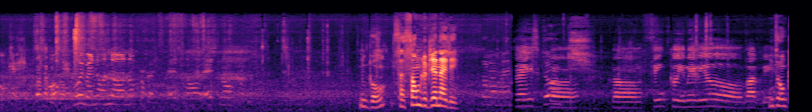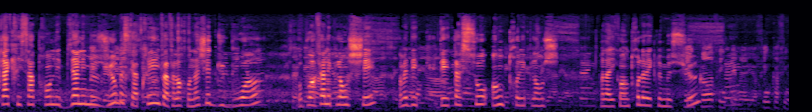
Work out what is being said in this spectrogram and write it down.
Ok. 12 por favor. Oui, mais non, non, non problème. Es no, es no problème. Bon, ça semble bien aller. Solamente. 6 con, con 5 y medio va bien. Donc là, Chrissa prend les, bien les mesures parce qu'après, il va falloir qu'on achète du bois pour pouvoir faire les planchers. On mettre des, des tasseaux entre les planches. Voilà, il contrôle avec le monsieur. 5, 5 y medio, 5, 5 y medio.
